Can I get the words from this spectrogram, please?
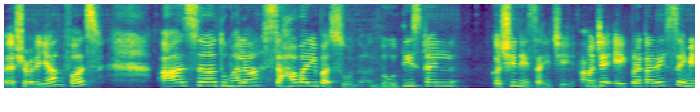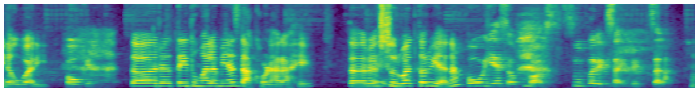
ऐश्वर्या. फर्स्ट आज तुम्हाला सहावारीपासून धोती स्टाईल कशी नेसायची? म्हणजे एक प्रकारे सेमी नऊवारी ओके तर ते तुम्हाला मी आज दाखवणार आहे. तर सुरुवात करूया ना? हो येस ऑफकोर्स सुपर एक्साइटेड चला.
